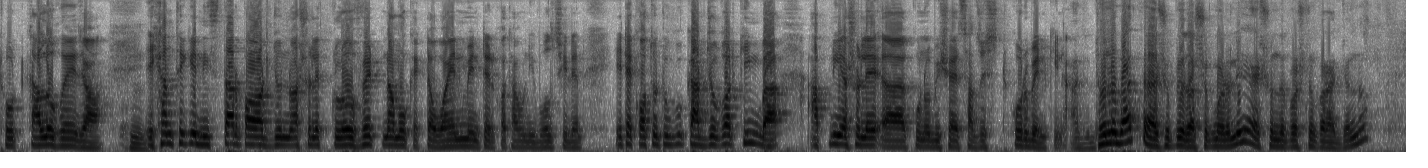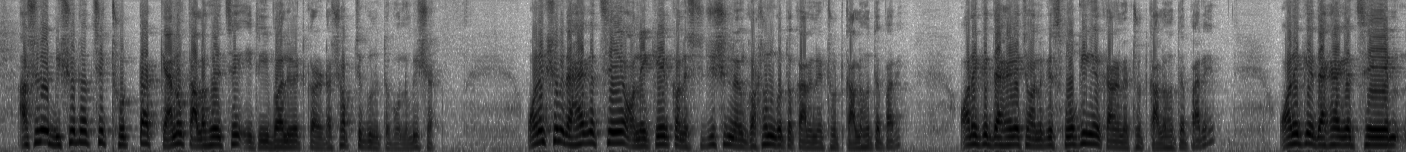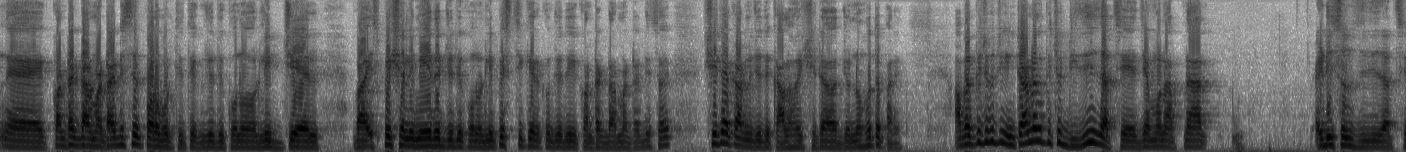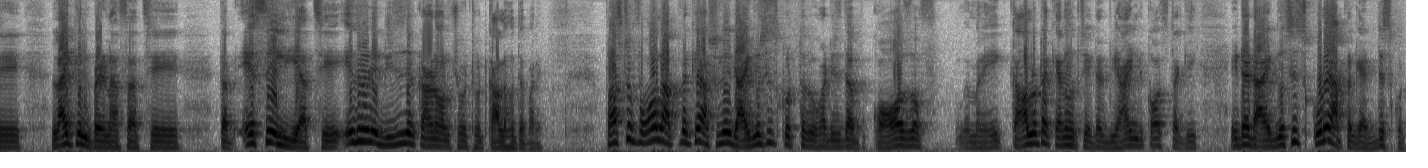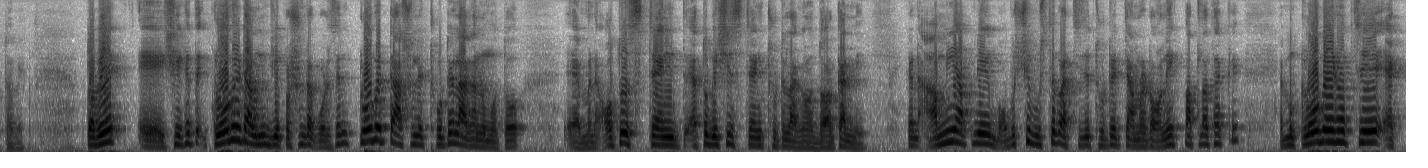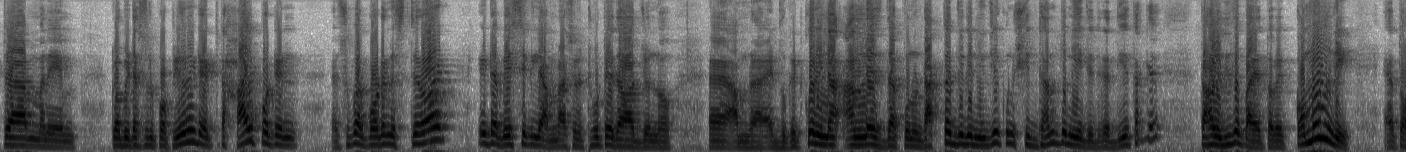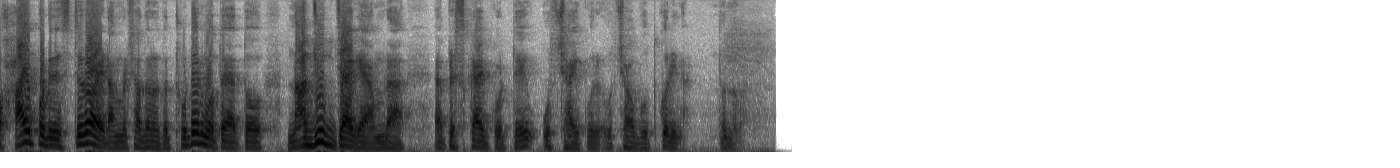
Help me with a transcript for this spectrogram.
ঠোঁট কালো হয়ে যাওয়া। এখান থেকে নিস্তার পাওয়ার জন্য আসলে ক্লোভেট নামক একটা ওয়াইনমেন্টের কথা উনি বলছিলেন। এটা কতটুকু কার্যকর কিংবা আপনি আসলে কোনো বিষয়ে সাজেস্ট করবেন কিনা? আচ্ছা, ধন্যবাদ সুপ্রিয় দর্শক মণ্ডলী সুন্দর প্রশ্ন করার জন্য। আসলে বিষয়টা হচ্ছে ঠোঁটটা কেন কালো হয়েছে এটি ইভালুয়েট করাটা সবচেয়ে গুরুত্বপূর্ণ বিষয়। অনেক সময় দেখা গেছে অনেকের কনস্টিটিউশনাল গঠনগত কারণে ঠোঁট কালো হতে পারে। অনেকে দেখা গেছে অনেকে স্মোকিংয়ের কারণে ঠোঁট কালো হতে পারে। অনেকে দেখা গেছে কন্ট্যাক্ট ডার্মাটাইটিসের পরবর্তীতে যদি কোনো লিপ জেল বা স্পেশালি মেয়েদের যদি কোনো লিপস্টিকের যদি কন্ট্যাক্ট ডার্মাটাইটিস হয়, সেটার কারণে যদি কালো হয়, সেটার জন্য হতে পারে। আবার কিছু কিছু ইন্টারনাল কিছু ডিজিজ আছে, যেমন আপনার এডিসন ডিজিজ আছে লাইকেন প্রেনাস আছে, তারপর এসএলই আছে এই ধরনের ডিজিজের কারণে অনেক সময় ঠোঁট কালো হতে পারে। ফার্স্ট অফ অল আপনাকে আসলে ডায়াগনোসিস করতে হবে what is the cause of মানে এই কালোটা কেন হচ্ছে, এটার বিহাইন্ড কজটা কি, এটা ডায়াগনোসিস করে আপনাকে অ্যাড্রেস করতে হবে। তবে সেক্ষেত্রে ক্লোবেট আপনি যে প্রশ্নটা করেছেন ক্লোবেটটা আসলে ঠোঁটে লাগানোর মতো মানে অত স্ট্রেংথ এত বেশি স্ট্রেংথ ঠোঁটে লাগানোর দরকার নেই। কারণ আমি আপনি অবশ্যই বুঝতে পারছি যে ঠোঁটের চামড়াটা অনেক পাতলা থাকে এবং ক্লোবেট হচ্ছে একটা মানে ক্লোবিটাসুল প্রপিওনেট একটা high potent super potent steroid এটা বেসিক্যালি আমরা আসলে ঠোঁটে দেওয়ার জন্য আমরা অ্যাডভোকেট করি না আনলেস দা কোনো ডাক্তার যদি নিজে কোনো সিদ্ধান্ত নিয়ে যদি এটা দিয়ে থাকে, তাহলে দিতে পারে। তবে কমনলি এত হাই পটেন স্টেরয়েড আমরা সাধারণত ঠোঁটের মতো এত নাজুক জায়গায় আমরা প্রেসক্রাইব করতে উৎসাহী করে উৎসাহ বোধ করি না। ধন্যবাদ।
